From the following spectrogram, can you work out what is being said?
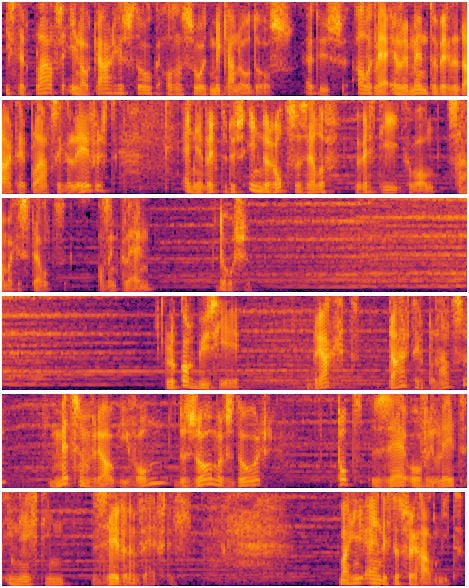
is ter plaatse in elkaar gestoken als een soort mechanodoos. Dus allerlei elementen werden daar ter plaatse geleverd. En die werd dus in de rotsen zelf werd die gewoon samengesteld als een klein doosje. Le Corbusier bracht daar ter plaatse met zijn vrouw Yvonne de zomers door tot zij overleed in 1957. Maar hier eindigt het verhaal niet.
